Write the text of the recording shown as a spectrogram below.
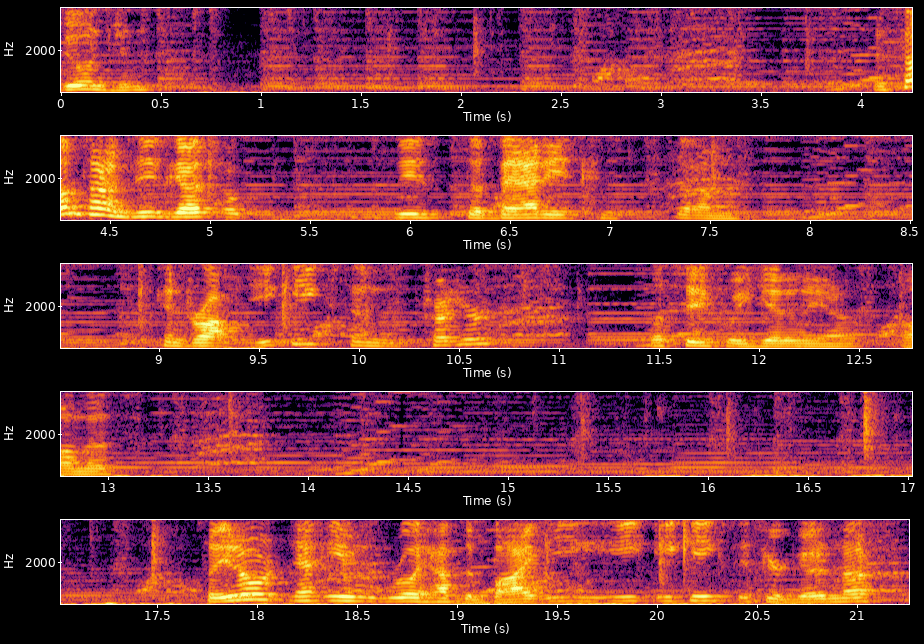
dungeon. And sometimes these guys, oh, these the baddies can um, can drop EkeEkes and treasure. Let's see if we get any on this. So you don't even really have to buy EkeEkes if you're good enough.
